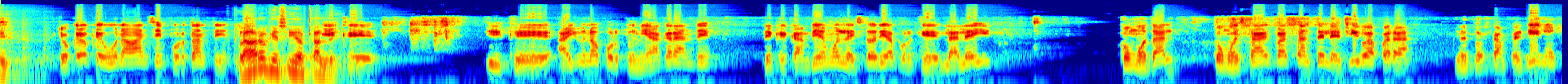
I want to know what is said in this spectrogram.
Sí. yo creo que hubo un avance importante Claro que sí, y alcalde. que, y que hay una oportunidad grande de que cambiemos la historia porque la ley como tal, como está, es bastante lesiva para nuestros campesinos,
